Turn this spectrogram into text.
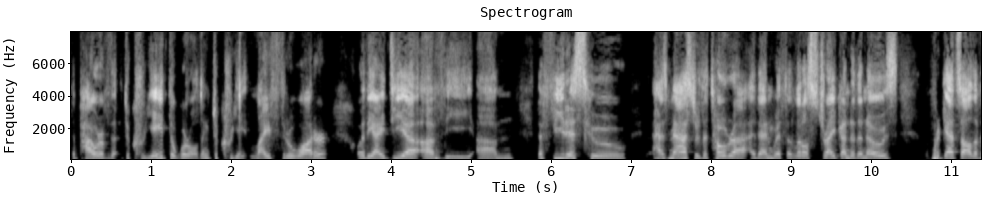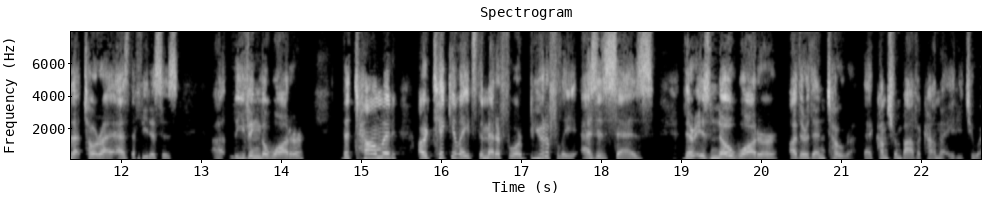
the power of the, to create the world and to create life through water, or the idea of the um, the fetus who has mastered the Torah and then with a little strike under the nose forgets all of that Torah as the fetus is uh, leaving the water. The Talmud articulates the metaphor beautifully as it says, there is no water other than Torah. That comes from Bava Kama 82a.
